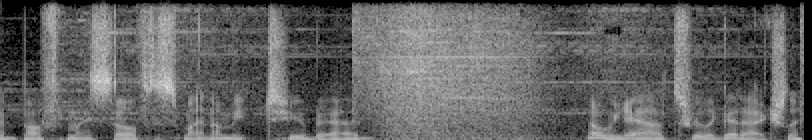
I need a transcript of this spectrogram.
I buff myself, this might not be too bad. Oh yeah, it's really good actually.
